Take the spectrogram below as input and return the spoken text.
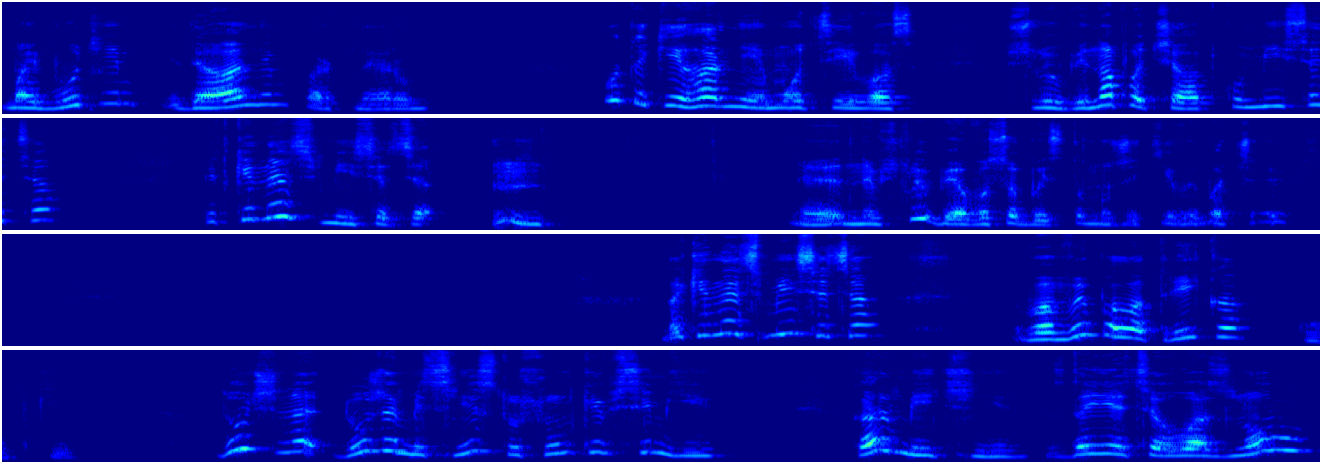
майбутнім ідеальним партнером. Отакі гарні емоції у вас в шлюбі на початку місяця. Під кінець місяця, е, не в шлюбі, а в особистому житті, вибачаюсь. На кінець місяця вам випала трійка кубків. Дуже, дуже міцні стосунки в сім'ї. Кармічні. Здається, у вас знову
